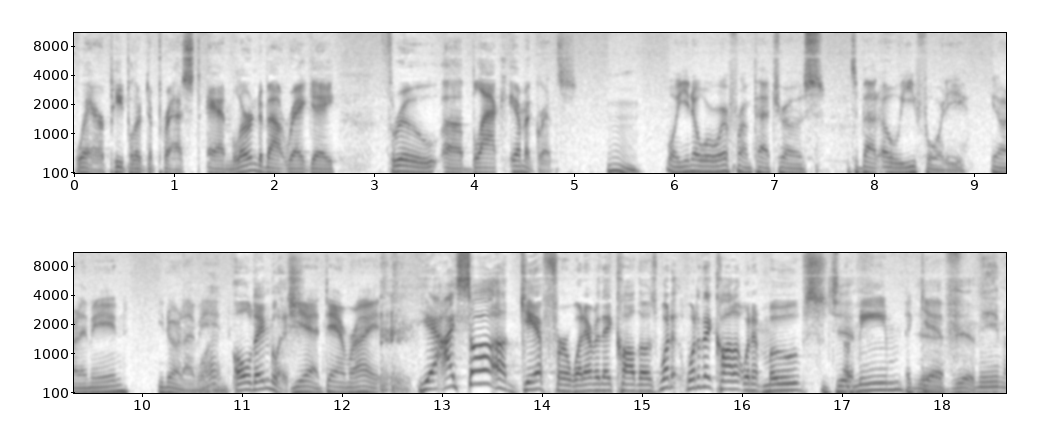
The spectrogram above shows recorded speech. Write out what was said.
where people are depressed and learned about reggae through uh, black immigrants. Well, you know where we're from, Petros. It's about OE forty. You know what I mean? You know what I mean? Old English. Yeah, damn right. Yeah, I saw a GIF or whatever they call those. What what do they call it when it moves? A meme. A GIF. Yeah, yeah. Meme.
